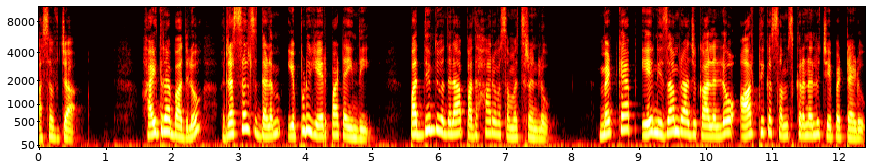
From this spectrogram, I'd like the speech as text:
అసఫ్జా హైదరాబాదులో రస్సల్స్ దళం ఎప్పుడు ఏర్పాటైంది? పద్దెనిమిది వందల పదహారవ సంవత్సరంలో. మెట్క్యాప్ ఏ నిజాం రాజు కాలంలో ఆర్థిక సంస్కరణలు చేపట్టాడు?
